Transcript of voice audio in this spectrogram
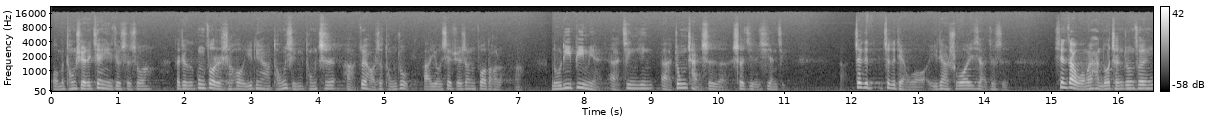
我们同学的建议就是说，在这个工作的时候一定要同行同吃啊，最好是同住啊。有些学生做到了啊，努力避免啊精英啊中产式的设计的陷阱啊。这个这个点我一定要说一下，就是现在我们很多城中村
